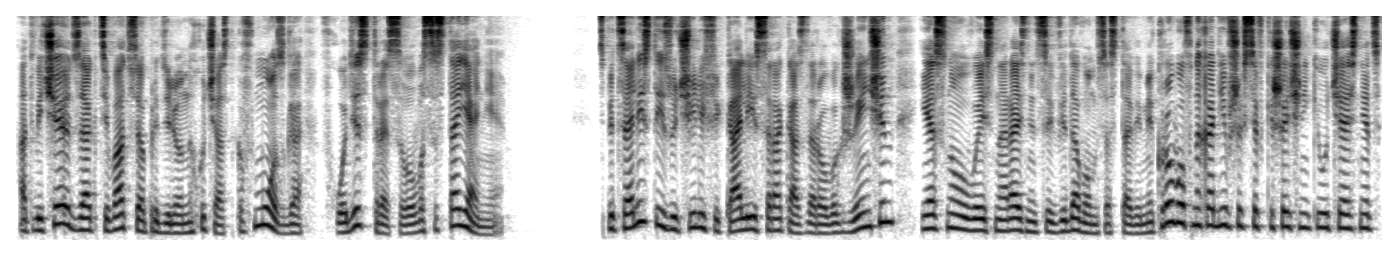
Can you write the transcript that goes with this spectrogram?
отвечают за активацию определенных участков мозга в ходе стрессового состояния. Специалисты изучили фекалии 40 здоровых женщин и, основываясь на разнице в видовом составе микробов, находившихся в кишечнике участниц,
